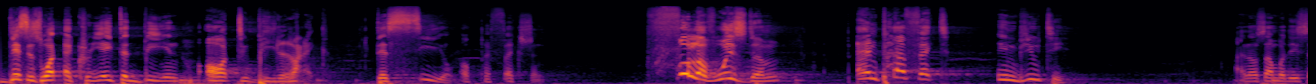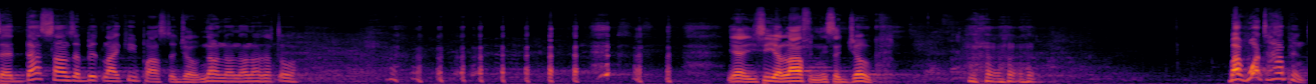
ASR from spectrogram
This is what a created being ought to be like. The seal of perfection. Full of wisdom and perfect in beauty. I know somebody said, That sounds a bit like you, Pastor Joe. No, no, no, not at all. yeah, you see, you're laughing. It's a joke. but what happened?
